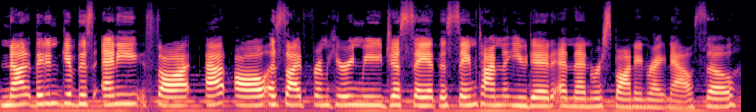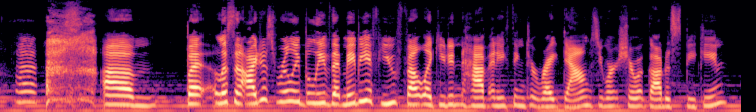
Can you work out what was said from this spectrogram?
Not, they didn't give this any thought at all, aside from hearing me just say it the same time that you did and then responding right now. So, um, but listen, I just really believe that maybe if you felt like you didn't have anything to write down because you weren't sure what God was speaking,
